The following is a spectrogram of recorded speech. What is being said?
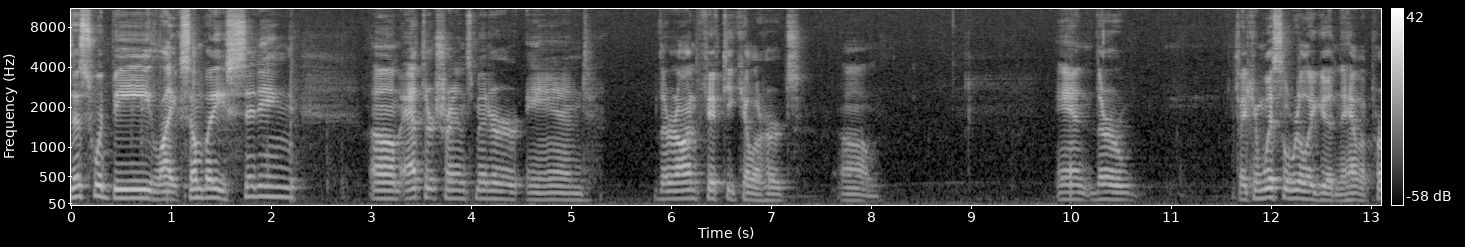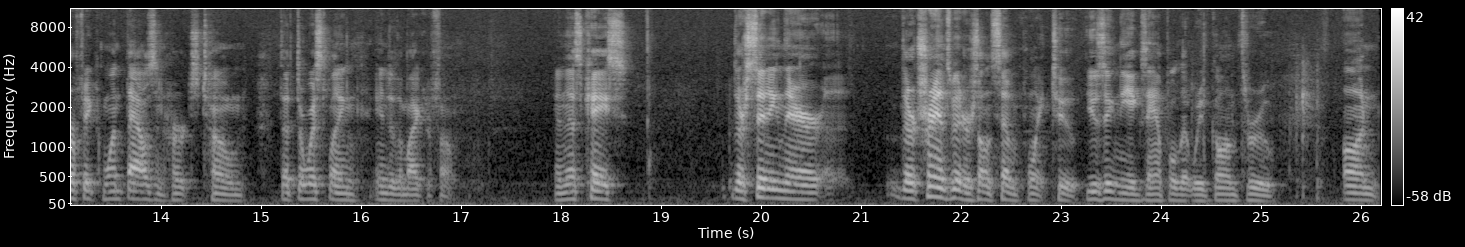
this would be like somebody sitting um, at their transmitter and they're on 50 kilohertz. Um, and they're they can whistle really good and they have a perfect 1000 hertz tone that they're whistling into the microphone. In this case, they're sitting there their transmitters on 7.2 using the example that we've gone through on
